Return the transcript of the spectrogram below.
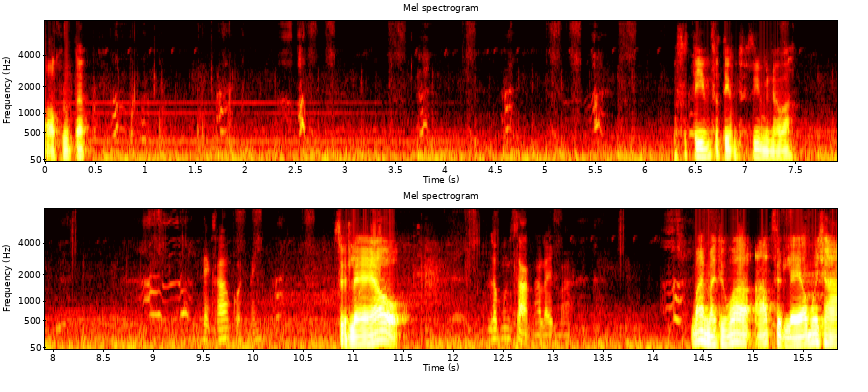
ออกดูแป๊บ สตรีม สตรีม สตรีมอยู่ไหนวะ แต่ข้าวก่อนไหมเสร็จแล้ว แล้วมึงสั่งอะไรมา ไม่หมายถึงว่าอัพเสร็จแล้วเมื่อเช้า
